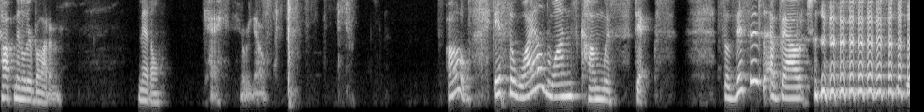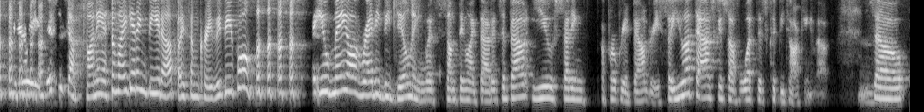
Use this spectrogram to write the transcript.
Top, middle, or bottom? Middle. Okay, here we go. Oh, if the wild ones come with sticks. So this is about this is a funny. Am I getting beat up by some crazy people? you may already be dealing with something like that. It's about you setting appropriate boundaries. So you have to ask yourself what this could be talking about. Mm-hmm. So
